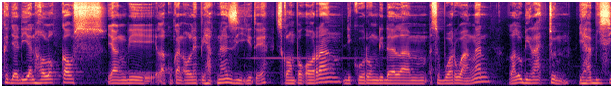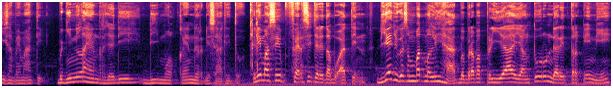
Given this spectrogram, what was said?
kejadian Holocaust yang dilakukan oleh pihak Nazi gitu ya. Sekelompok orang dikurung di dalam sebuah ruangan lalu diracun, dihabisi sampai mati. Beginilah yang terjadi di Mall Klender di saat itu. Ini masih versi cerita Bu Atin. Dia juga sempat melihat beberapa pria yang turun dari truk ini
